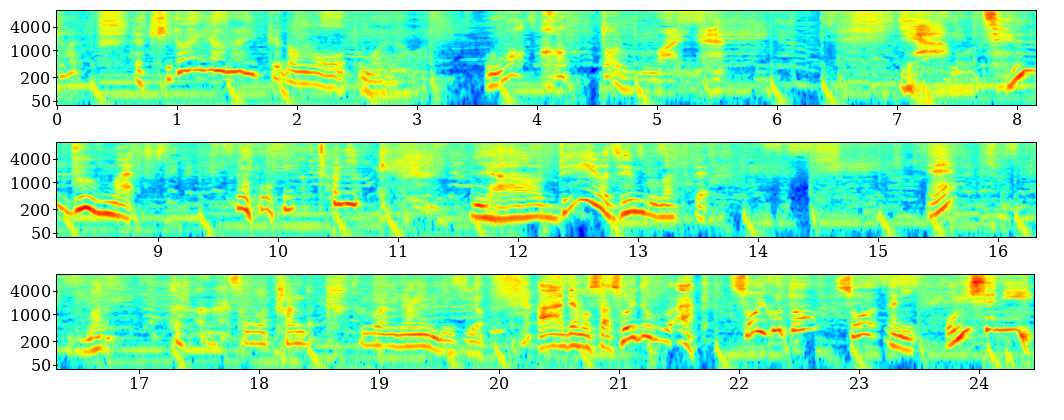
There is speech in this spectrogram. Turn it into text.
嫌いいや嫌いじゃないけどもと思いながら。うまかったうまいね。いやもう全部うまい。もう本当に。やべえよ全部うまくて。え？全くその感覚はないんですよ。ああでもさそういうとこあそういうこと？そう何？お店に？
